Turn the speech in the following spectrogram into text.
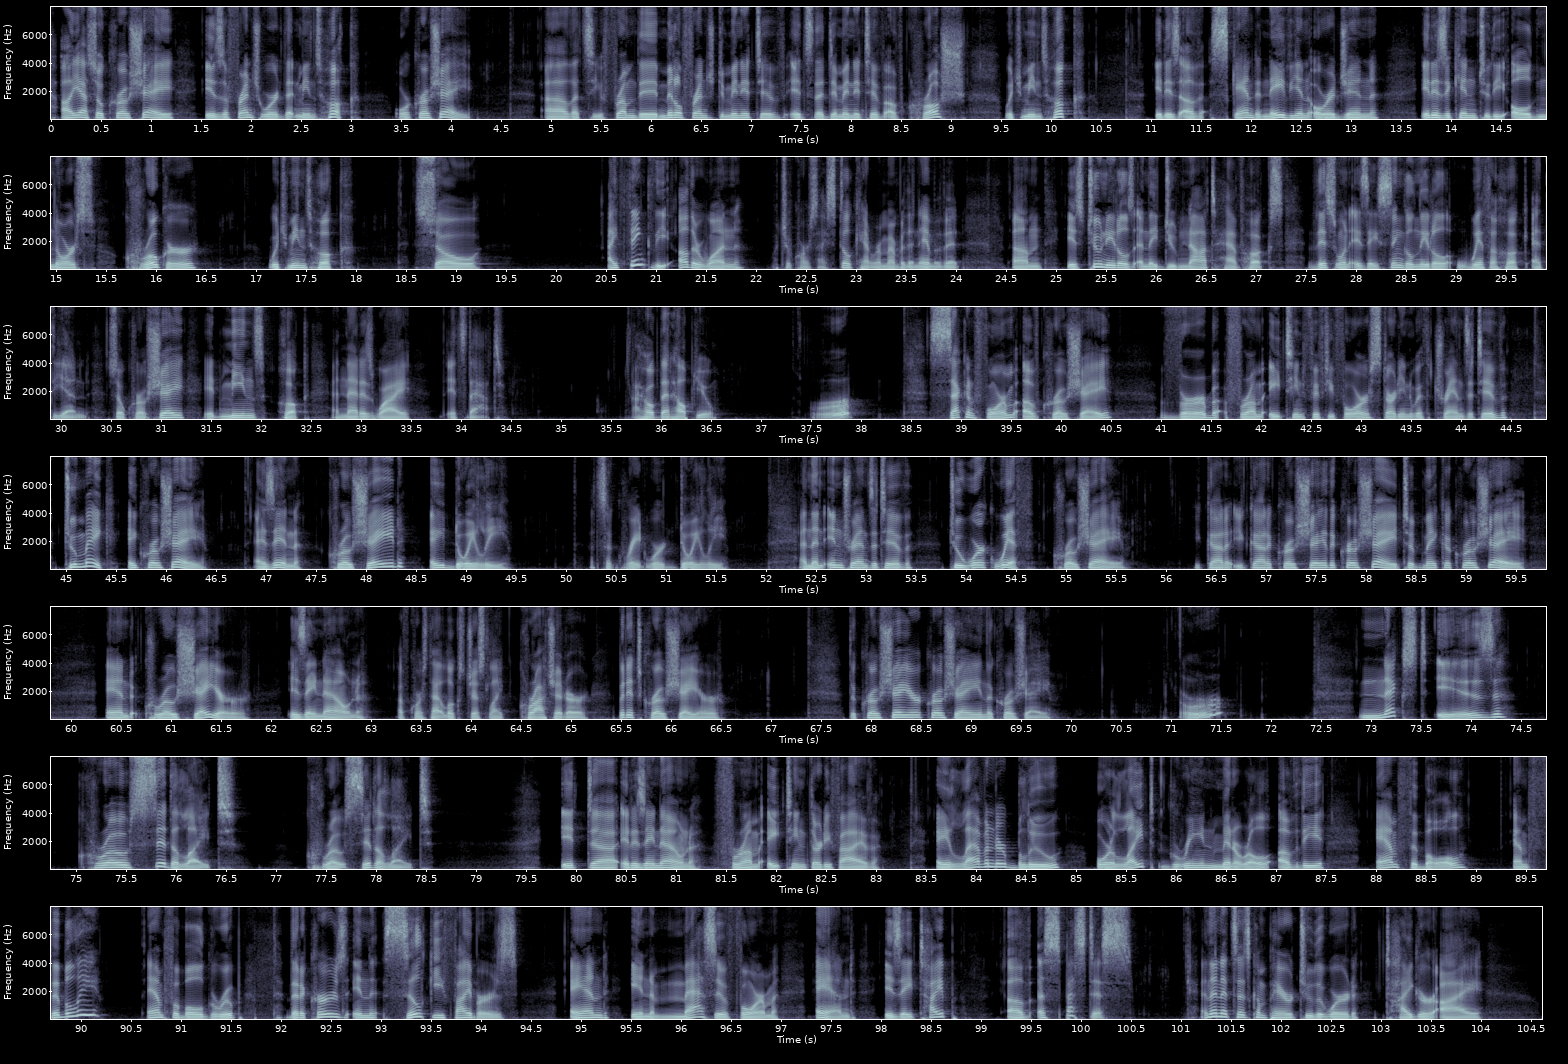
Uh, yeah, so crochet is a French word that means hook or crochet. Uh, let's see, from the Middle French diminutive, it's the diminutive of croche, which means hook. It is of Scandinavian origin. It is akin to the Old Norse croker, which means hook. So I think the other one, which of course I still can't remember the name of it, um, is two needles and they do not have hooks. This one is a single needle with a hook at the end. So crochet, it means hook, and that is why it's that. I hope that helped you. Second form of crochet, verb from 1854, starting with transitive, to make a crochet, as in crocheted a doily. That's a great word, doily. And then intransitive, to work with crochet. You gotta you gotta crochet the crochet to make a crochet. And crocheter is a noun. Of course, that looks just like crocheter, but it's crocheter. The crocheter crocheting the crochet. Next is crocidolite. Crocidolite. It, uh, it is a noun from 1835. A lavender blue or light green mineral of the amphibole, amphibole? Amphibole group that occurs in silky fibers and in massive form and is a type of asbestos. And then it says compared to the word tiger eye,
